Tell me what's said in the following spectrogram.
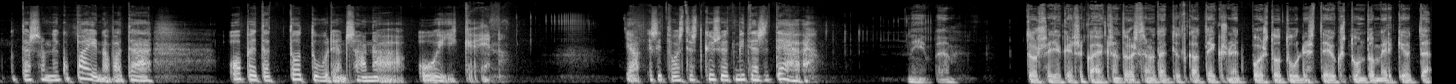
mutta tässä on niin kuin painava tämä opeta totuuden sanaa oikein. Ja sitten voisi tietysti kysyä, että miten se tehdään. Niinpä. Tuossa jakeessa 18 sanotaan, että jotka ovat eksyneet pois totuudesta ja yksi tuntomerkki, että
